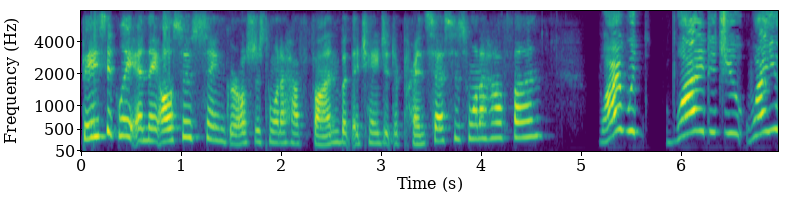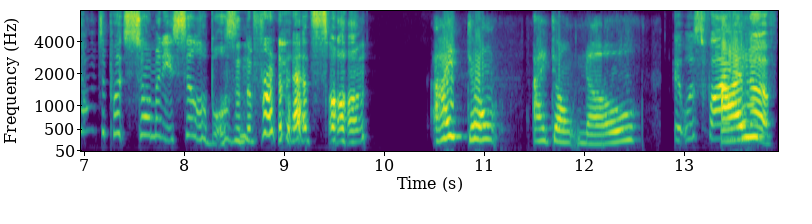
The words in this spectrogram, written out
Basically, and they also sing "Girls Just Want to Have Fun," but they change it to "Princesses Want to Have Fun." Why would, why did you, why you have to put so many syllables in the front of that song? I don't, I don't know. It was fine I- enough.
